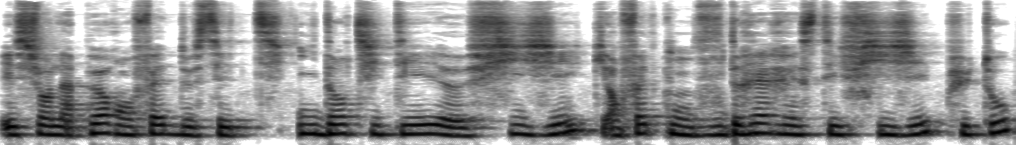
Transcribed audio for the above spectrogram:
et sur la peur en fait de cette identité euh, figée, en fait qu'on voudrait rester figée plutôt,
